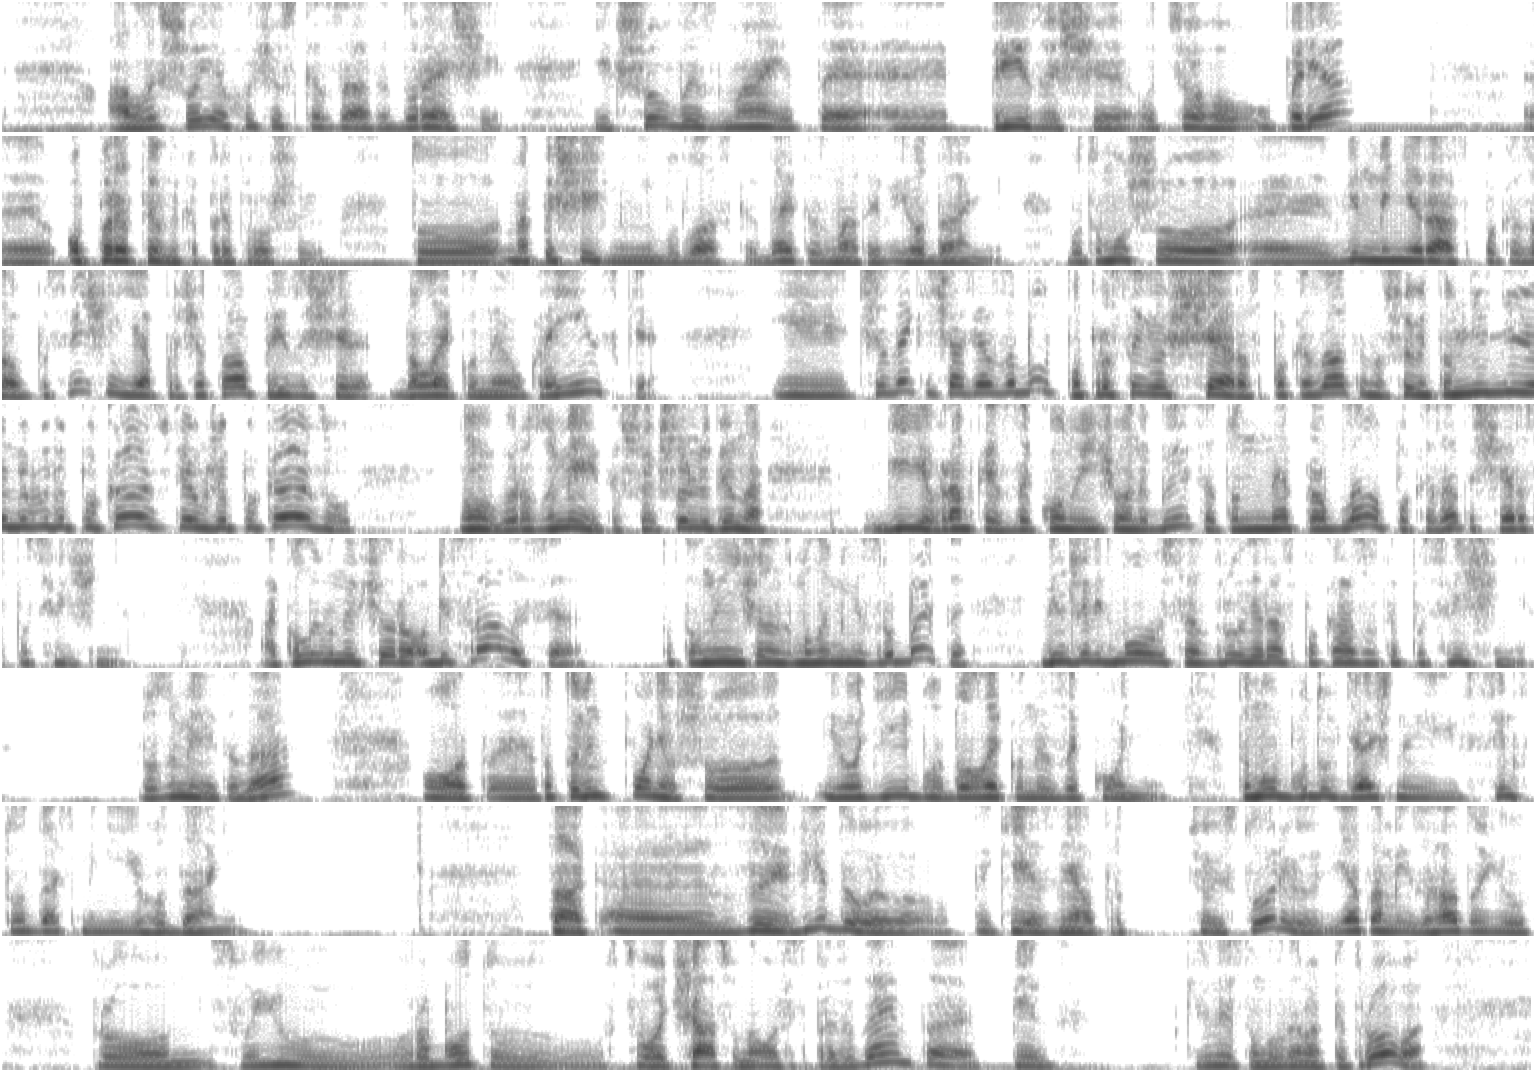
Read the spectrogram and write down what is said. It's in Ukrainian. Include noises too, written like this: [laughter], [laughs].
Але що я хочу сказати? До речі, якщо ви знаєте е, прізвище оцього упиря, е, оперативника, перепрошую, то напишіть мені, будь ласка, дайте знати його дані. Бо тому що е, він мені раз показав посвідчення, я прочитав прізвище далеко не українське. І через деякий час я забув, попросив його ще раз показати, на що він там ні, ні, я не буду показувати, я вже показував. Ну, ви розумієте, що якщо людина діє в рамках закону і нічого не боїться, то не проблема показати ще раз посвідчення. А коли вони вчора обісралися, тобто вони нічого не змогли мені зробити, він же відмовився в другий раз показувати посвідчення. Розумієте, да? От, е, тобто він поняв, що його дії були далеко незаконні. Тому буду вдячний всім, хто дасть мені його дані. Так, е, з відео, яке я зняв про цю історію, я там і згадую про свою роботу свого часу на офіс президента під керівництвом Володимира Петрова.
